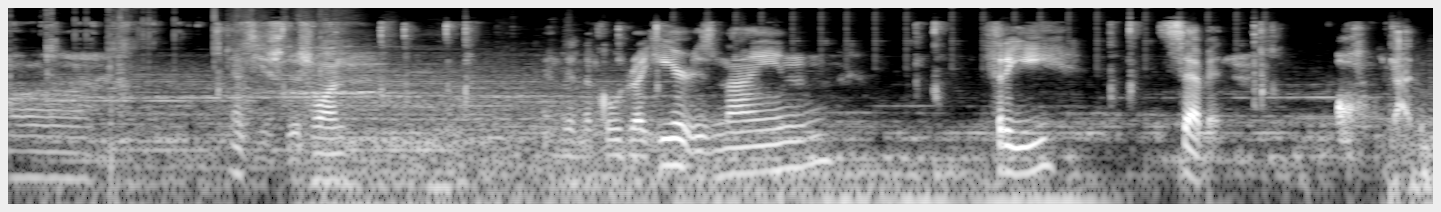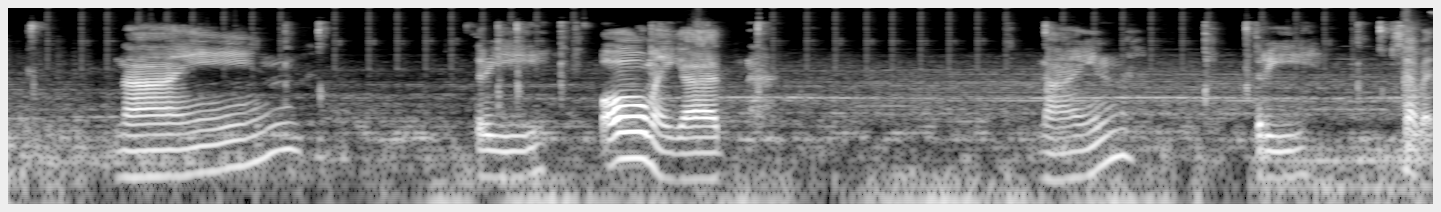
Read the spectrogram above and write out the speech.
Uh, let's use this one. And then the code right here is 937. Oh my god. 9 3 Oh my god. 9 3 7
